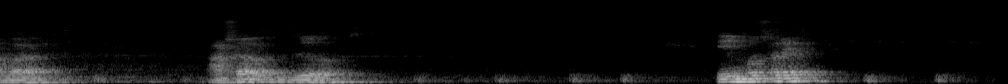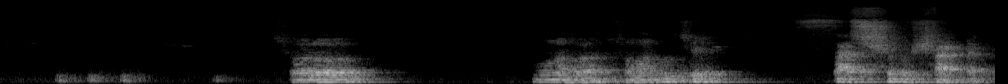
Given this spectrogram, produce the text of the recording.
আবার আসল যোগ তিন বছরের সরল মুনাফা সমান হচ্ছে চারশত ষাট টাকা।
